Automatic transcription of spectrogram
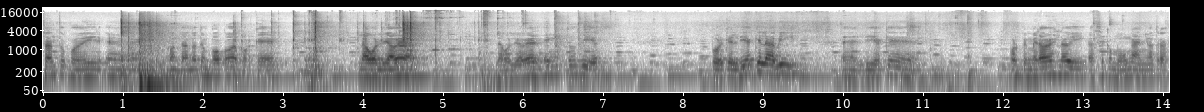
tanto puedo ir eh, contándote un poco de por qué la volví a ver. La volví a ver en estos días. Porque el día que la vi, el día que por primera vez la vi, hace como un año atrás,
